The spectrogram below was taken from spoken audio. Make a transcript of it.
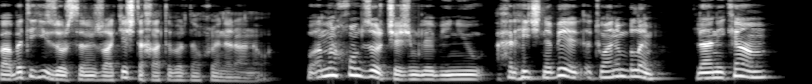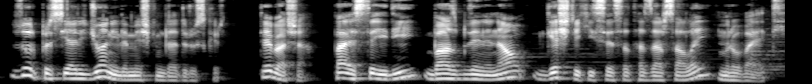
بابەتێکی زۆر سەرنج ڕاکێش دەخاتە بەردەم خوێنەرانەوە و ئەمن خۆم زۆر چێژم لێبینی و هەر هیچ نەبێت ئەتوانم بڵێم لانیکام زۆر پرسیاری جوانی لە مێشکمدا دروست کرد دێ باشە پائێستە ئیدی باز بدێنە ناو گەشتێکی سێسەد هزار ساڵەی مرۆڤایەتی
